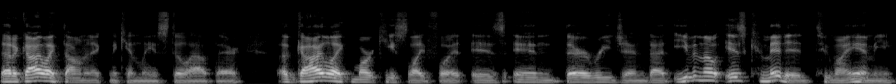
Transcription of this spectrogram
that a guy like Dominick McKinley is still out there, a guy like Marquise Lightfoot is in their region that, even though is committed to Miami,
